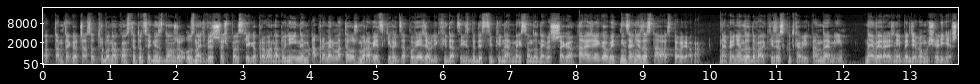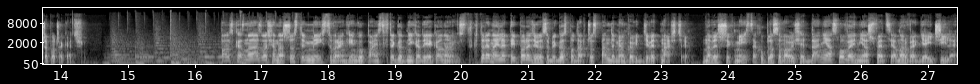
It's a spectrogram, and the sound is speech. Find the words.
Od tamtego czasu Trybunał Konstytucyjny zdążył uznać wyższość polskiego prawa nad unijnym, a premier Mateusz Morawiecki, choć zapowiedział likwidację Izby Dyscyplinarnej Sądu Najwyższego, na razie jego obietnica nie została spełniona. Na pieniądze do walki ze skutkami pandemii najwyraźniej będziemy musieli jeszcze poczekać. Polska znalazła się na szóstym miejscu w rankingu państw tygodnika The Economist, które najlepiej poradziły sobie gospodarczo z pandemią COVID-19. Na wyższych miejscach uplasowały się Dania, Słowenia, Szwecja, Norwegia i Chile.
